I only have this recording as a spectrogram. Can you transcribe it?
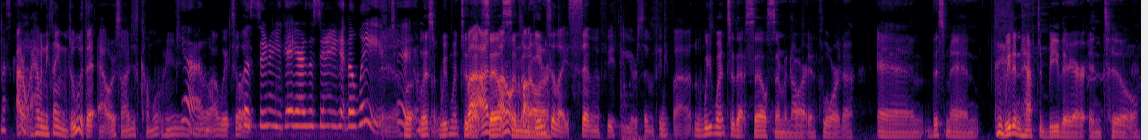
That's good. I don't have anything to do with that hour, so I just come up here. Yeah. You know, I wait till Well, like. the sooner you get here, the sooner you get to leave Yeah. too. Well, listen, we went to But that I, I sales don't clock in seminar. until like seven fifty or seven fifty five. we went to that sales seminar in Florida, and this man, we didn't have to be there until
